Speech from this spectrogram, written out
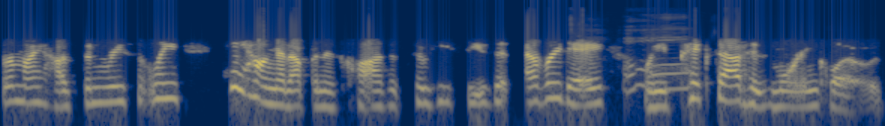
for my husband recently. He hung it up in his closet so he sees it every day when he picks out his morning clothes.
